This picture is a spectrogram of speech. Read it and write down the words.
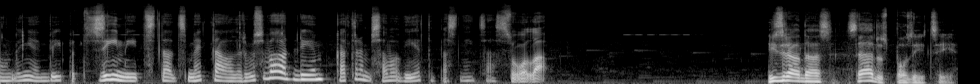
un viņiem bija pat zīmītas tādas metāla ar uzvārdiem, katram sava vieta pasnīcā solā. Izrādās sēdus pozīcija.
